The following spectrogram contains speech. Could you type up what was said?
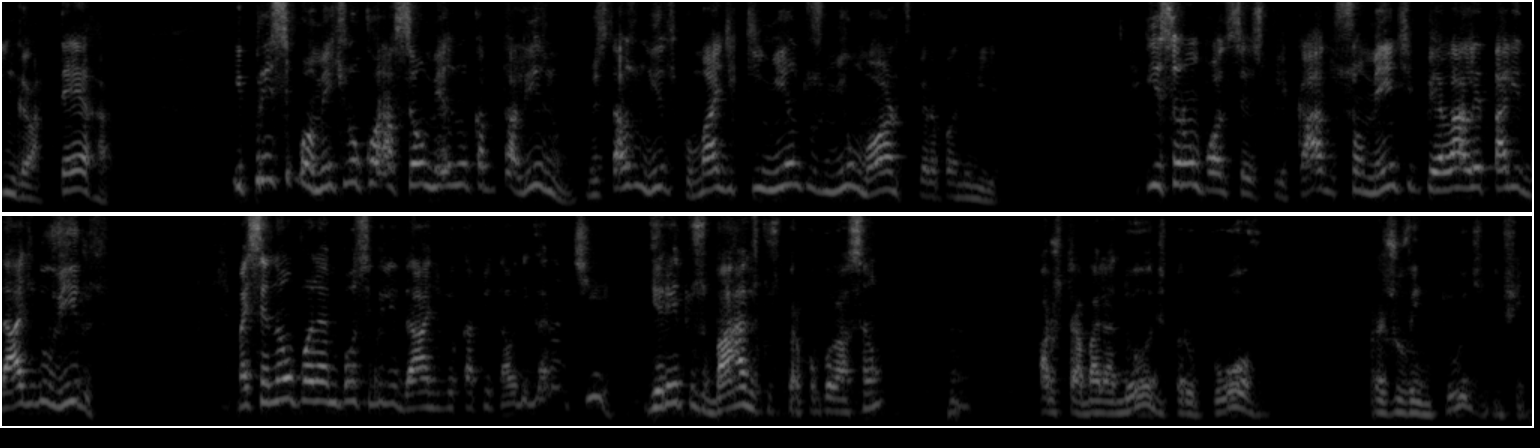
Inglaterra, e principalmente no coração mesmo do capitalismo, nos Estados Unidos, com mais de 500 mil mortos pela pandemia. Isso não pode ser explicado somente pela letalidade do vírus, mas senão pela impossibilidade do capital de garantir direitos básicos para a população, né, para os trabalhadores, para o povo, para a juventude, enfim.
